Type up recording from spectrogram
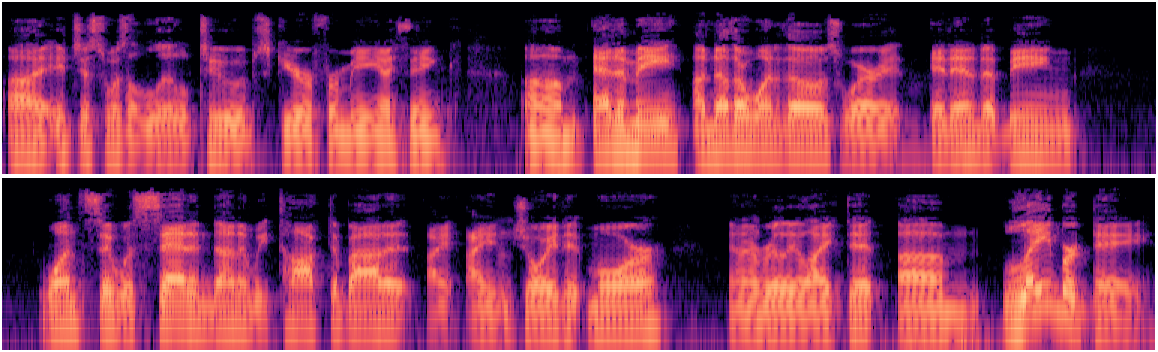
Uh, it just was a little too obscure for me, I think. Um, Enemy, another one of those where it, it ended up being once it was said and done and we talked about it, I, I Mm-hmm. enjoyed it more and I really liked it. Um, Labor Day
